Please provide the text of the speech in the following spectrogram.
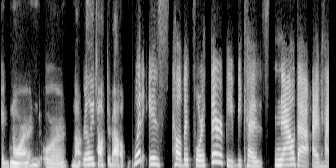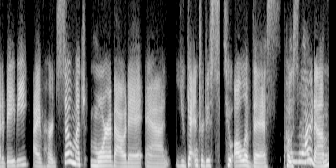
ignored or not really talked about. What is pelvic floor therapy? Because now that I've had a baby, I've heard so much more about it, and you get introduced to all of this postpartum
